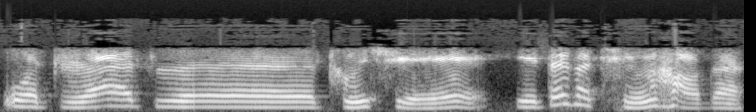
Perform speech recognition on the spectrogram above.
我侄儿子同学，也对他挺好的。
